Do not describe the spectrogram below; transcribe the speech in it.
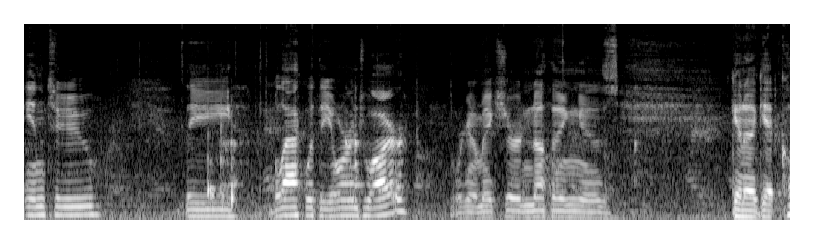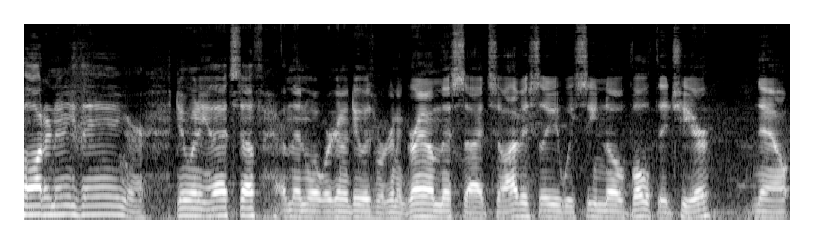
into the black with the orange wire. We're going to make sure nothing is going to get caught in anything or do any of that stuff. And then what we're going to do is we're going to ground this side. So obviously we see no voltage here. Now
